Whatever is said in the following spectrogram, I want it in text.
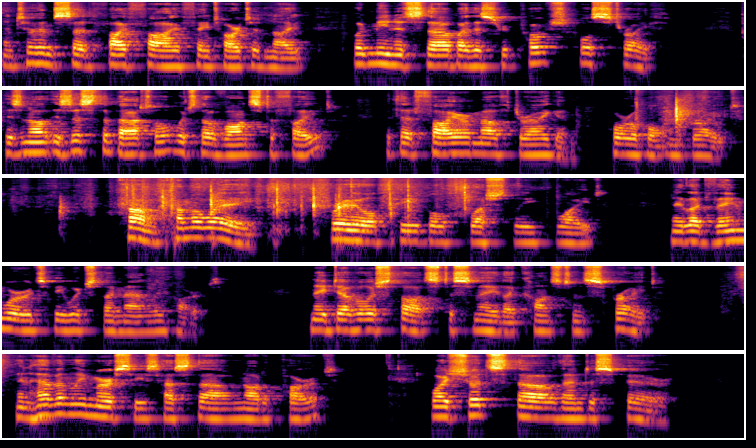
and to him said, Fie, fie, faint-hearted knight, what meanest thou by this reproachful strife? Is not is this the battle which thou vaunt'st to fight with that fire-mouthed dragon, horrible and bright? Come, come away, frail, feeble, fleshly, white. Nay, let vain words bewitch thy manly heart. Nay, devilish thoughts dismay thy constant sprite. In heavenly mercies hast thou not a part? Why shouldst thou then despair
